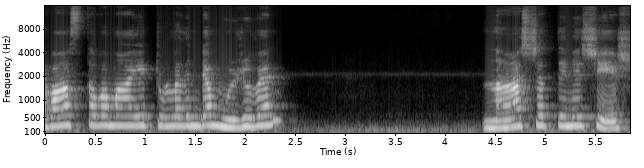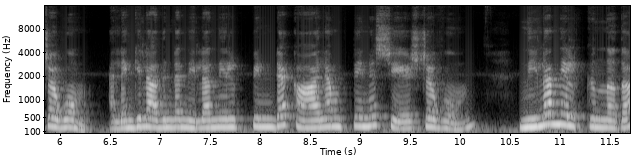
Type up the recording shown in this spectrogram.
അവാസ്തവമായിട്ടുള്ളതിന്റെ മുഴുവൻ നാശത്തിന് ശേഷവും അല്ലെങ്കിൽ അതിന്റെ നിലനിൽപ്പിന്റെ കാലത്തിന് ശേഷവും നിലനിൽക്കുന്നത്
